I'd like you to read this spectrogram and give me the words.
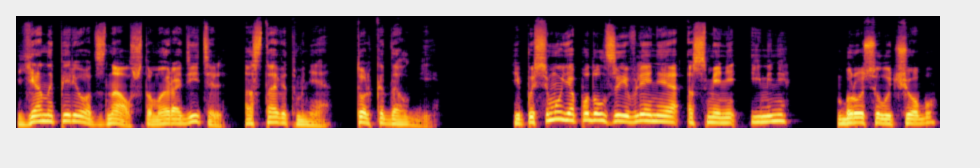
Я наперед знал, что мой родитель оставит мне только долги. И посему я подал заявление о смене имени, бросил учебу,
